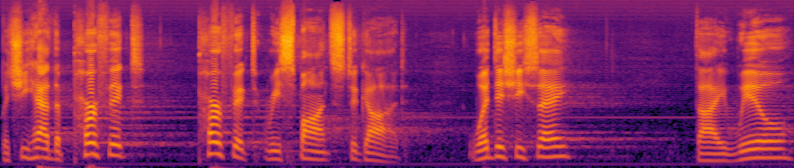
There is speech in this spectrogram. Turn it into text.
But she had the perfect perfect response to God. What did she say? Thy will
